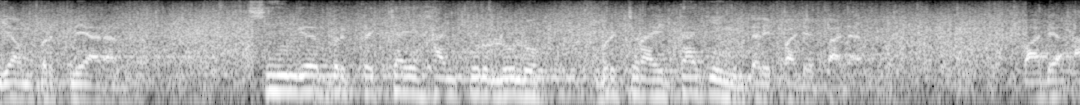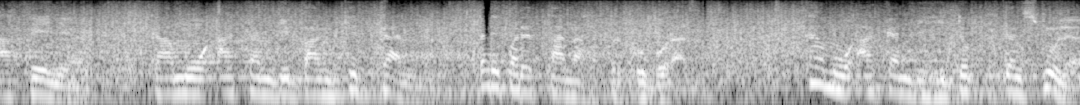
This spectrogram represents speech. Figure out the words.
yang berkeliaran sehingga berkecai hancur luluh bercerai daging daripada badan. Pada akhirnya kamu akan dibangkitkan daripada tanah perkuburan. Kamu akan dihidupkan semula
